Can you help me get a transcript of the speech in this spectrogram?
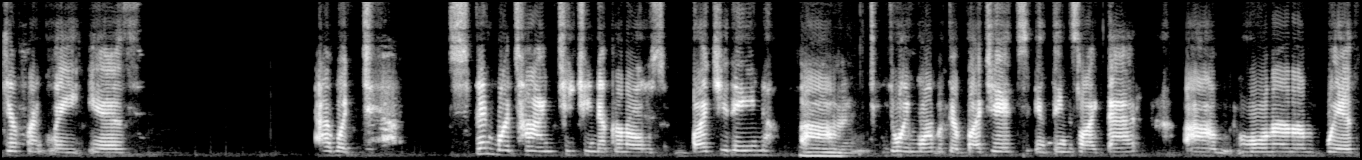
differently is I would t- spend more time teaching the girls budgeting, um, doing more with their budgets and things like that. Um, more with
